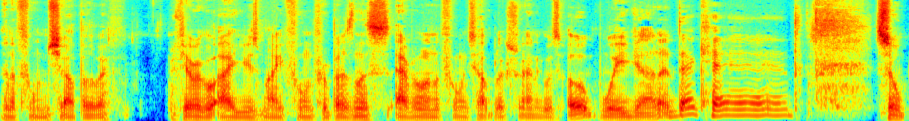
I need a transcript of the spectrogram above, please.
in a phone shop, by the way. If you ever go, I use my phone for business, everyone in the phone shop looks around and goes, oh, we got a dickhead. So,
